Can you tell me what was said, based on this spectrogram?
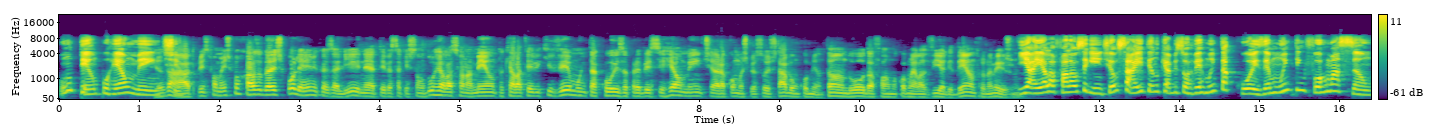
um tempo realmente. Exato, principalmente por causa das polêmicas ali, né? Teve essa questão do relacionamento, que ela teve que ver muita coisa pra ver se realmente era como as pessoas estavam comentando ou da forma como ela via ali dentro, não é mesmo? E aí ela fala o seguinte: eu saí tendo que absorver muita coisa, é muita informação.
